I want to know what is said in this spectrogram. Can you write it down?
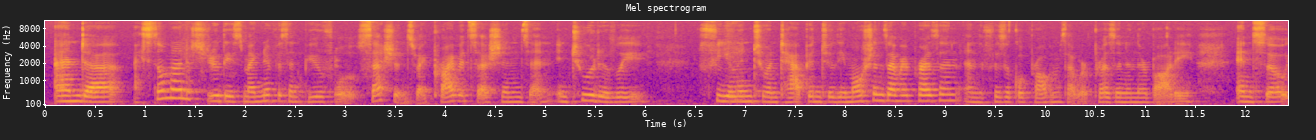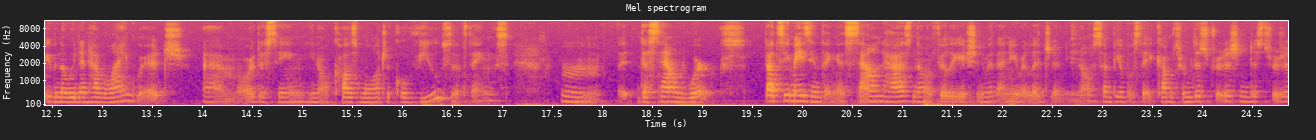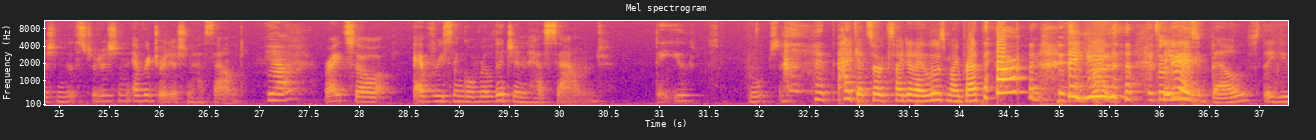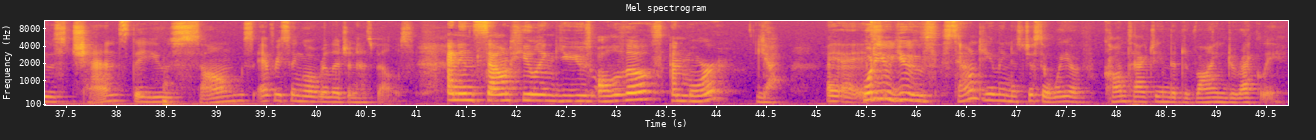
and uh, I still managed to do these magnificent, beautiful sessions, like private sessions, and intuitively feel into and tap into the emotions that were present and the physical problems that were present in their body. And so, even though we didn't have language um, or the same, you know, cosmological views of things, mm, the sound works. That's the amazing thing is sound has no affiliation with any religion. You know, some people say it comes from this tradition, this tradition, this tradition. Every tradition has sound, Yeah. right? So every single religion has sound. They use oops, I get so excited I lose my breath. they okay. use It's they use bells, they use chants, they use songs. Every single religion has bells. And in sound healing, you use all of those and more? Yeah. I, I, What do you use? Sound healing is just a way of contacting the divine directly.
